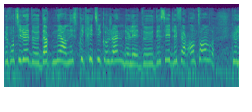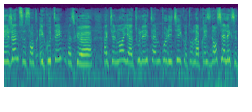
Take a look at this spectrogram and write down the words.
de continuer d'amener un esprit critique aux jeunes, d'essayer de, de, les faire entendre, que les jeunes se sentent écoutés, parce que euh, actuellement, il y a tous les thèmes politiques autour de la présidentielle, etc.,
